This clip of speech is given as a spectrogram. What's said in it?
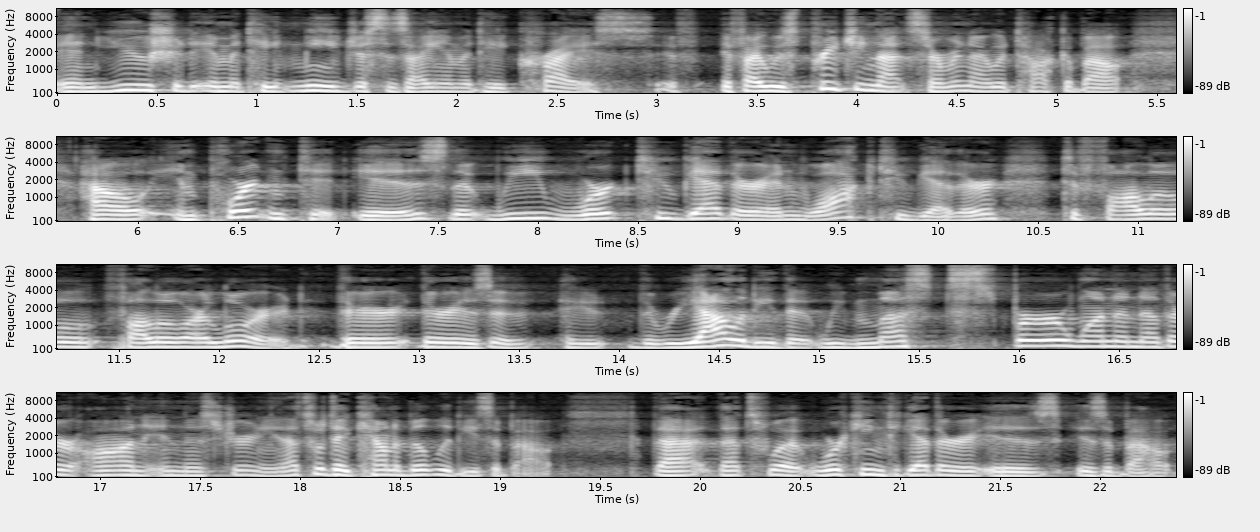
And you should imitate me just as I imitate Christ. If, if I was preaching that sermon, I would talk about how important it is that we work together and walk together to follow, follow our Lord. There, there is a, a, the reality that we must spur one another on in this journey. That's what accountability is about. That, that's what working together is, is about.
